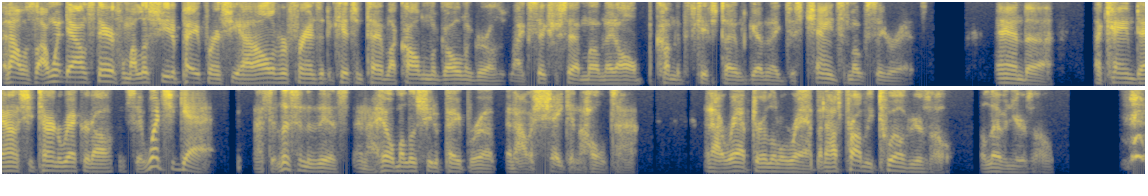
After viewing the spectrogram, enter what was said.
and I was I went downstairs with my little sheet of paper and she had all of her friends at the kitchen table. I called them the Golden Girls, like six or seven of them. They'd all come to the kitchen table together and they just chain smoke cigarettes. And uh I came down and she turned the record off and said, What you got? I said, Listen to this. And I held my little sheet of paper up and I was shaking the whole time. And I rapped her a little rap. And I was probably 12 years old, 11 years old.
